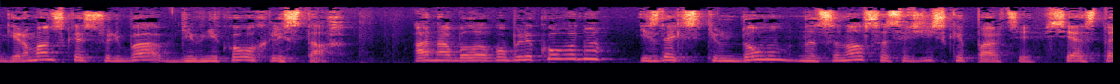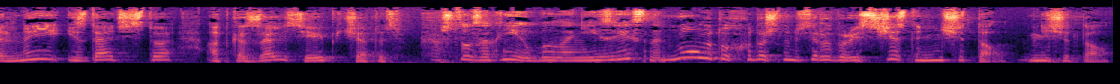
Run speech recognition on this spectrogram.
Германская судьба в дневниковых листах». Она была опубликована издательским домом Национал-социалистической партии. Все остальные издательства отказались ее печатать. А что за книга была, неизвестно? Ну, эту художественную литературу, если честно, не читал, не читал.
